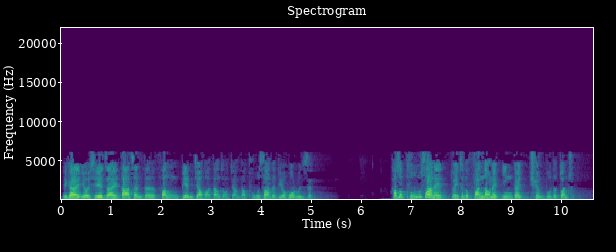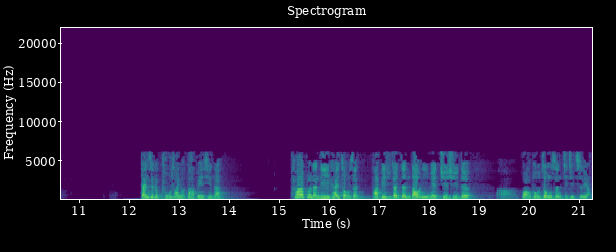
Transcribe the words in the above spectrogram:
你看，有些在大乘的方便教法当中讲到菩萨的流惑论生，他说菩萨呢对这个烦恼呢应该全部的断除，但这个菩萨有大悲心的，他不能离开众生，他必须在人道里面继续的啊广度众生积极资粮，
